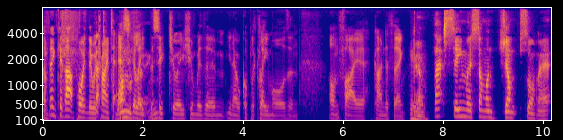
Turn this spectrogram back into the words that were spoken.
I think at that point they were trying to escalate thing. the situation with, um, you know, a couple of claymores and on fire kind of thing. Yeah. that scene where someone jumps on it,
